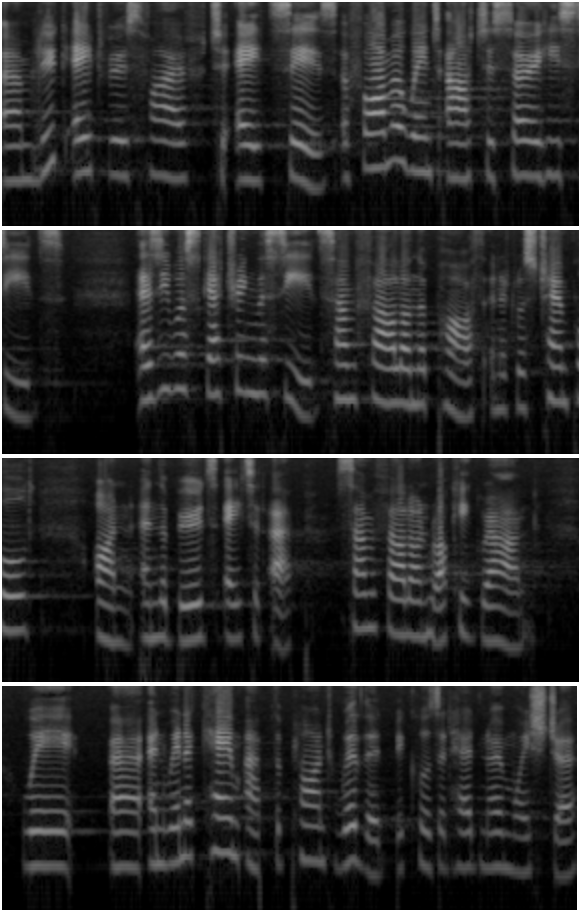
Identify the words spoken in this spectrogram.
Um, Luke 8, verse 5 to 8 says, A farmer went out to sow his seeds. As he was scattering the seeds, some fell on the path, and it was trampled on, and the birds ate it up. Some fell on rocky ground, where, uh, and when it came up, the plant withered because it had no moisture.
